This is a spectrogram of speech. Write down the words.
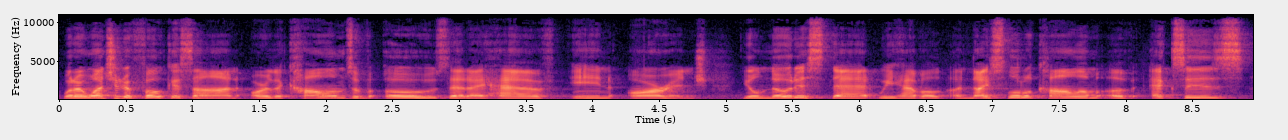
What I want you to focus on are the columns of O's that I have in orange. You'll notice that we have a, a nice little column of X's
